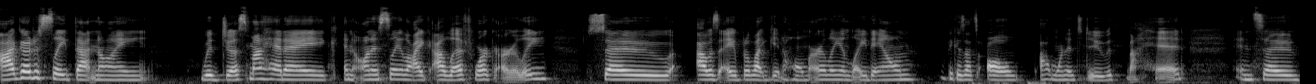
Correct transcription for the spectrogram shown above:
I go to sleep that night with just my headache and honestly like I left work early so I was able to like get home early and lay down because that's all I wanted to do with my head. And so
